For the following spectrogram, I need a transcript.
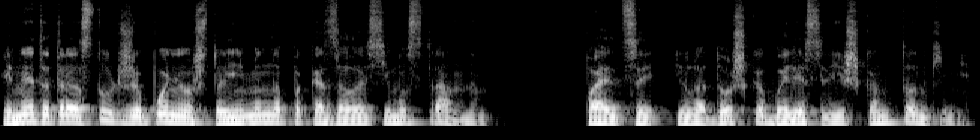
и на этот раз тут же понял, что именно показалось ему странным. Пальцы и ладошка были слишком тонкими.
